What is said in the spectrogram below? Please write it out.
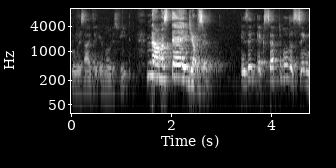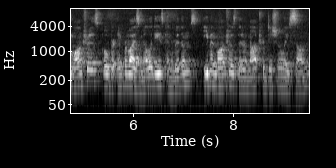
who resides at your lotus feet. Namaste, Joseph. Is it acceptable to sing mantras over improvised melodies and rhythms, even mantras that are not traditionally sung?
